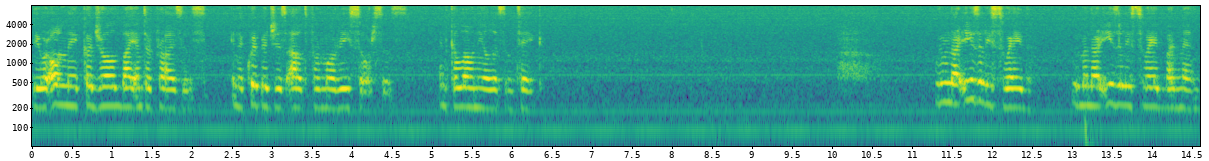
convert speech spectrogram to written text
They were only cajoled by enterprises and equipages out for more resources and colonialism take. Women are easily swayed. Women are easily swayed by men.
